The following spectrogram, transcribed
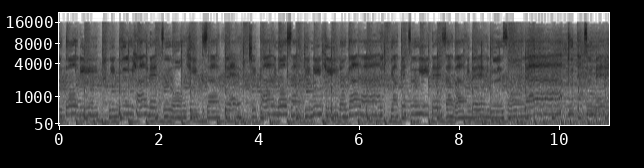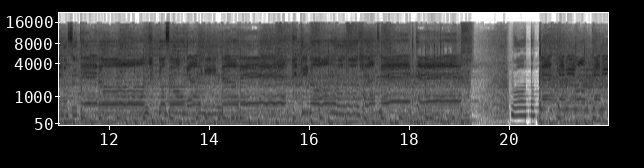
ストーリー人数配熱を引くさって視界の先に広がら焼けついて騒いでいる空二つ目の捨ての予想外になれ軌道を外れてもっと手ケ本オに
